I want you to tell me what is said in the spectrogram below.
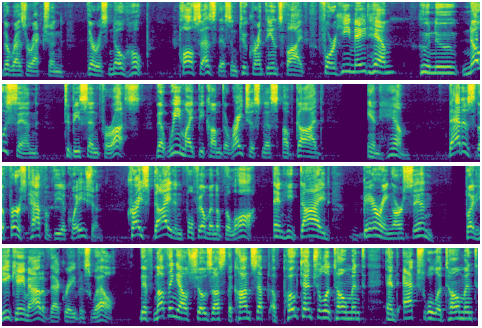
the resurrection, there is no hope. Paul says this in 2 Corinthians 5 For he made him who knew no sin to be sin for us, that we might become the righteousness of God in him. That is the first half of the equation. Christ died in fulfillment of the law, and he died bearing our sin. But he came out of that grave as well if nothing else shows us the concept of potential atonement and actual atonement,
